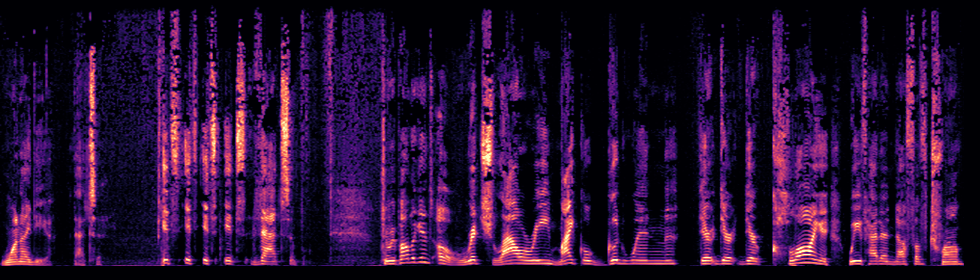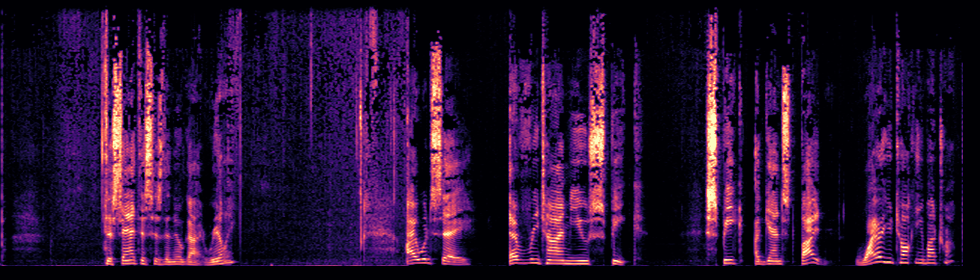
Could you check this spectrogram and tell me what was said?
one idea. That's it. It's it's it's it's that simple. The Republicans, oh, Rich Lowry, Michael Goodwin, they're they're they're clawing it. We've had enough of Trump. DeSantis is the new guy. Really? I would say every time you speak, speak against Biden. Why are you talking about Trump?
